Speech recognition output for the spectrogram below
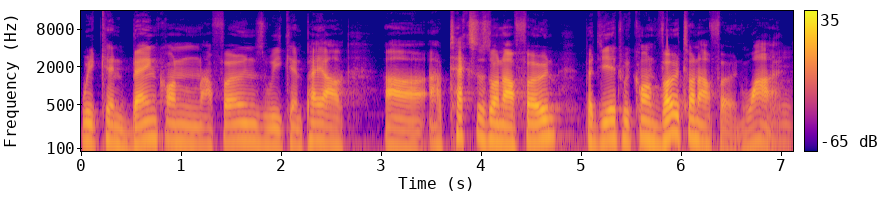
we can bank on our phones, we can pay our, uh, our taxes on our phone, but yet we can't vote on our phone. Why? Mm.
